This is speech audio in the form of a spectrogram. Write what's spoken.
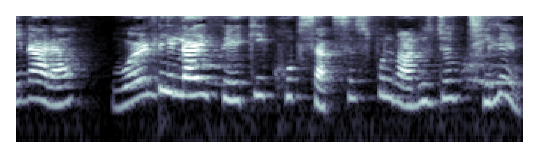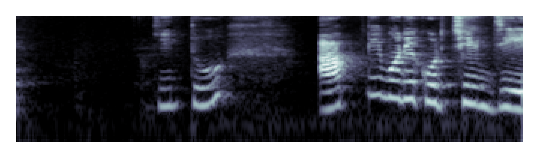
এনারা ওয়ার্ল্ডলি লাইফে কি খুব সাকসেসফুল মানুষজন ছিলেন। কিন্তু আপনি মনে করছেন যে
